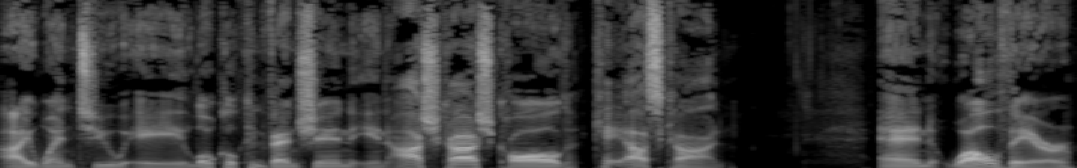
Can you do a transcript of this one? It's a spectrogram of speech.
I went to a local convention in Oshkosh called ChaosCon. And while there,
